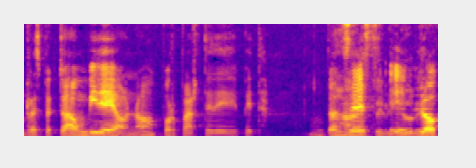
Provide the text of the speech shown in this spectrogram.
respecto a un video, ¿no? Por parte de PETA. ajá, Entonces, este video eh, lo,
